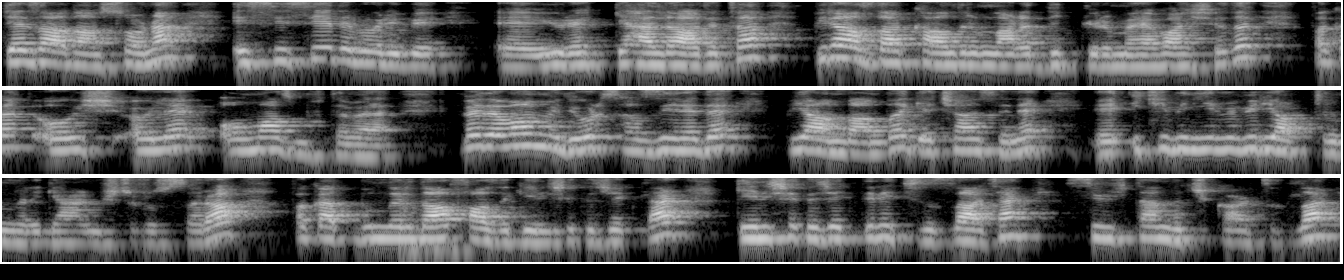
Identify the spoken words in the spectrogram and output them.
cezadan sonra SEC'ye de böyle bir e, yürek geldi adeta. Biraz daha kaldırımlarda dik yürümeye başladı. Fakat o iş öyle olmaz muhtemelen. Ve devam ediyoruz. Hazine'de bir yandan da geçen sene e, 2021 yaptırımları gelmişti Ruslara. Fakat bunları daha fazla genişletecekler. Genişletecekleri için zaten Swift'ten de çıkartıldılar.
